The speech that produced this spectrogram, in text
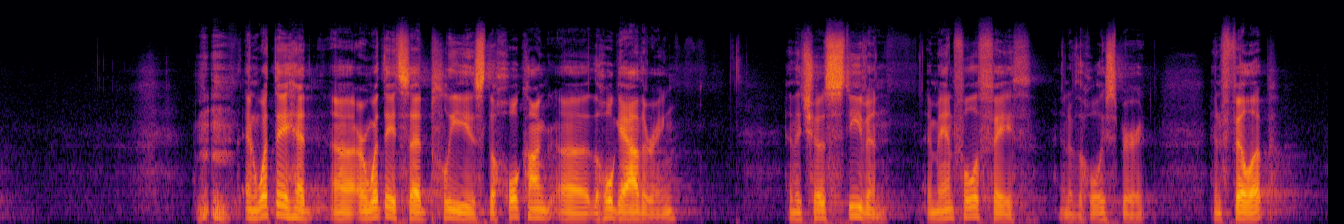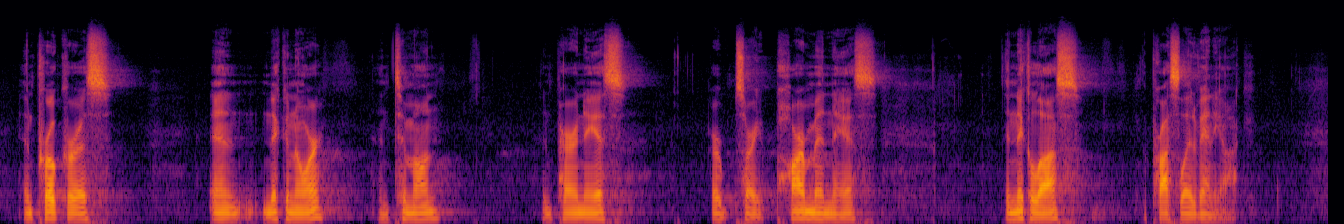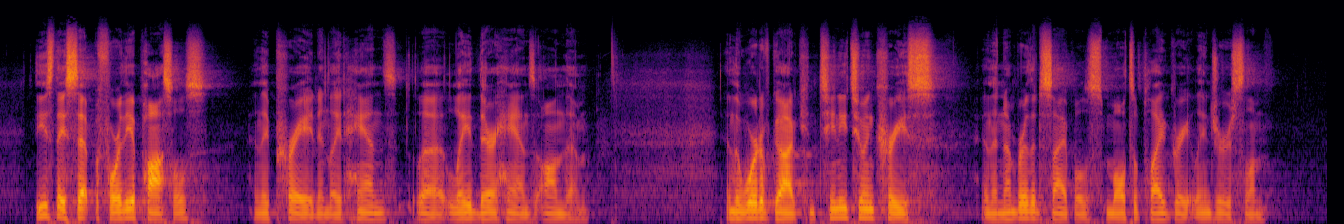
and what they had, uh, or what they had said, pleased the whole, con- uh, the whole gathering, and they chose Stephen, a man full of faith and of the Holy Spirit, and Philip, and Prochorus, and Nicanor, and Timon, and Parmenas, or sorry, Parmenas, and Nicholas, the proselyte of Antioch. These they set before the apostles, and they prayed and laid, hands, uh, laid their hands on them. And the word of God continued to increase, and the number of the disciples multiplied greatly in Jerusalem,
